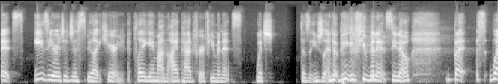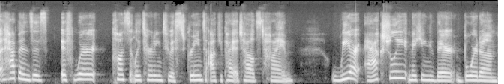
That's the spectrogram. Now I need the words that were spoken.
it's easier to just be like, Here, play a game on the iPad for a few minutes, which doesn't usually end up being a few minutes, you know? But what happens is if we're constantly turning to a screen to occupy a child's time, we are actually making their boredom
